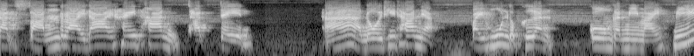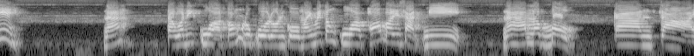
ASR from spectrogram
จัดสรรรายได้ให้ท่านชัดเจนอ่าโดยที่ท่านเนี่ยไปหุ้นกับเพื่อน โกงกันมีไหมมีนะ แต่วันนี้กลัวต้องกลัวโดนโกงไหมไม่ต้องกลัว เพราะบริษัทมีนะคะระบบการจ่าย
